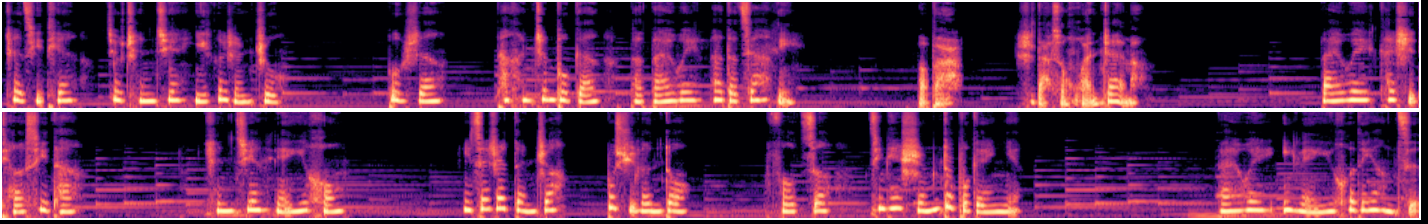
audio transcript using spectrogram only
这几天就陈娟一个人住，不然他还真不敢把白薇拉到家里。宝贝儿，是打算还债吗？白薇开始调戏他，陈娟脸一红：“你在这等着，不许乱动，否则。”今天什么都不给你。白薇一脸疑惑的样子，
